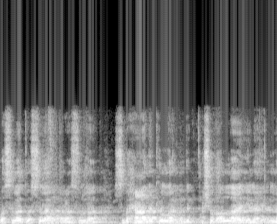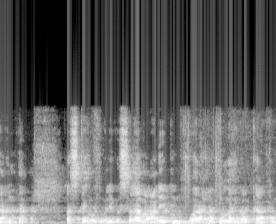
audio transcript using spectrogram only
Wassalatu wassalamu ala rasulillah. Subhanakallahumma da bihamdika ashhadu an la ilaha illa anta أستغفركم السلام عليكم ورحمة الله وبركاته.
